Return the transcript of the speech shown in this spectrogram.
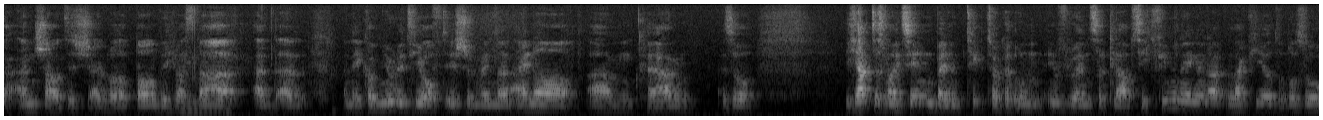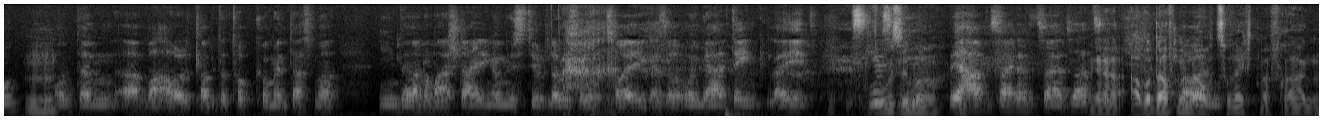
anschaut, das ist einfach erbärmlich, was mhm. da an, an, an der Community oft ist. Und wenn dann einer, ähm, keine Ahnung, also ich habe das mal gesehen, bei einem TikTok hat ein Influencer, glaube ich, sich Fingernägel lackiert oder so. Mhm. Und dann ähm, war auch, glaube ich, der Top-Comment, dass man ihn da nochmal steinigen müsste und glaube ich so Zeug. Also, wo ich mir halt denke, Leute, wo sind wir? Wir haben 2022. Ja, aber darf man da auch zu Recht mal fragen.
